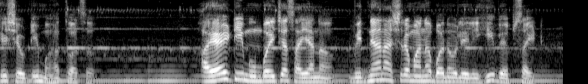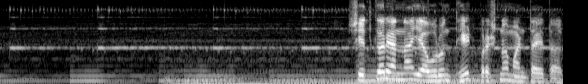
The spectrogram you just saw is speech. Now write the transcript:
हे शेवटी महत्त्वाचं. आय आय टी मुंबईच्या साह्यानं विज्ञान आश्रमानं बनवलेली ही वेबसाईट शेतकऱ्यांना यावरून थेट प्रश्न मांडता येतात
